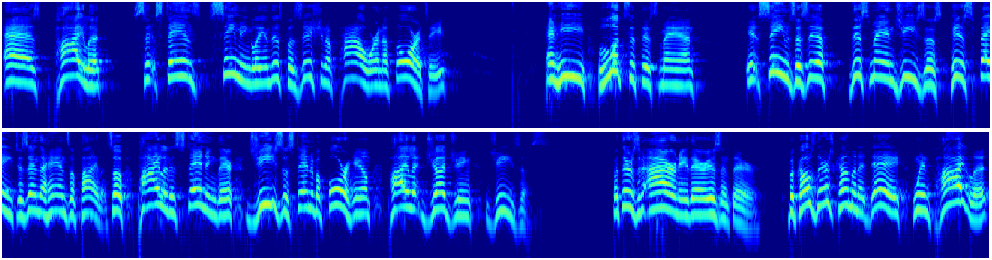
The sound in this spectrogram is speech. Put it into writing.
as Pilate stands seemingly in this position of power and authority, and he looks at this man, it seems as if this man Jesus, his fate is in the hands of Pilate. So Pilate is standing there, Jesus standing before him, Pilate judging Jesus. But there's an irony there, isn't there? Because there's coming a day when Pilate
